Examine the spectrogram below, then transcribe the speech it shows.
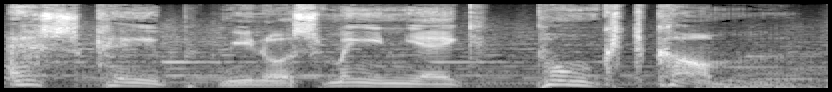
escape-maniac.com.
